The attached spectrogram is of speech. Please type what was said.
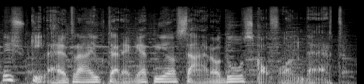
és ki lehet rájuk teregetni a száradó szkafandert.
